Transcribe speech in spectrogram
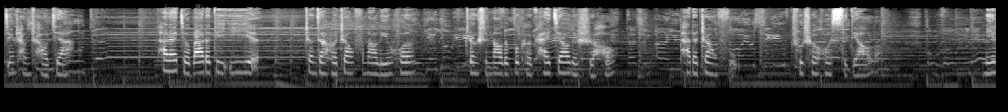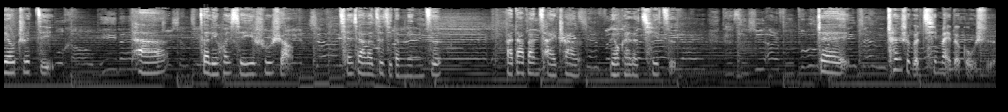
经常吵架。她来酒吧的第一夜，正在和丈夫闹离婚，正是闹得不可开交的时候，她的丈夫出车祸死掉了。弥留之际，他在离婚协议书上签下了自己的名字，把大半财产留给了妻子。这真是个凄美的故事。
